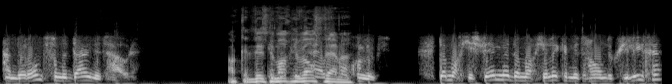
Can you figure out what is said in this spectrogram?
aan de rand van de duinen te houden. Oké, dus dan mag je wel zwemmen. Dan mag je zwemmen, dan mag je lekker met een handdoekje liggen.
